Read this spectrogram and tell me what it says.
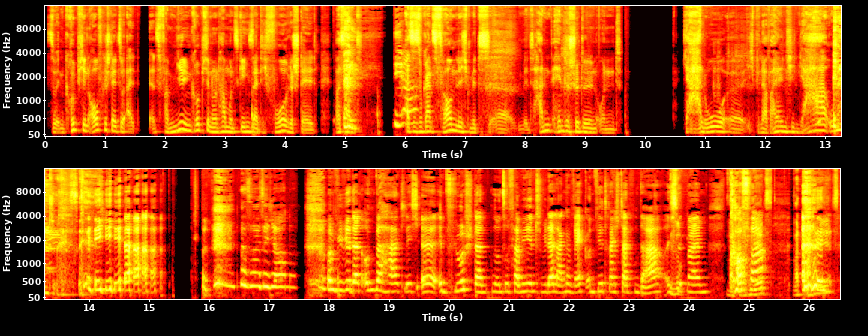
so in Grüppchen aufgestellt, so als Familiengrüppchen und haben uns gegenseitig vorgestellt. Was halt, ja. also so ganz förmlich mit, äh, mit Hand, Händeschütteln und ja, hallo, äh, ich bin der Valentin, ja, und. ja. Das weiß ich auch noch. Und wie wir dann unbehaglich äh, im Flur standen, unsere Familien schon wieder lange weg und wir drei standen da. Ich so, mit meinem was Koffer. Wir jetzt? Was wir jetzt?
